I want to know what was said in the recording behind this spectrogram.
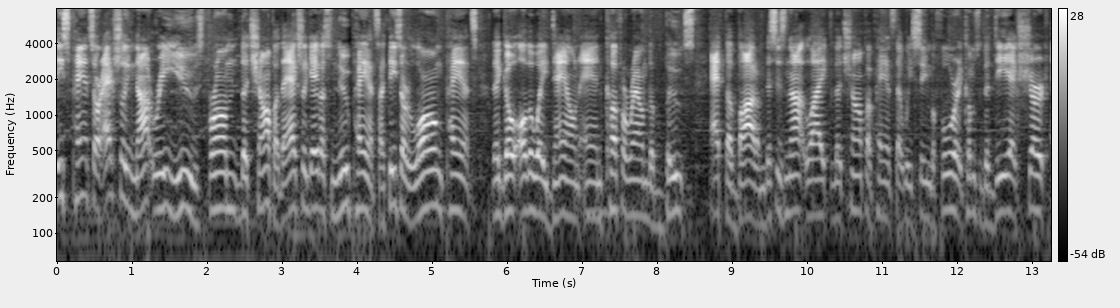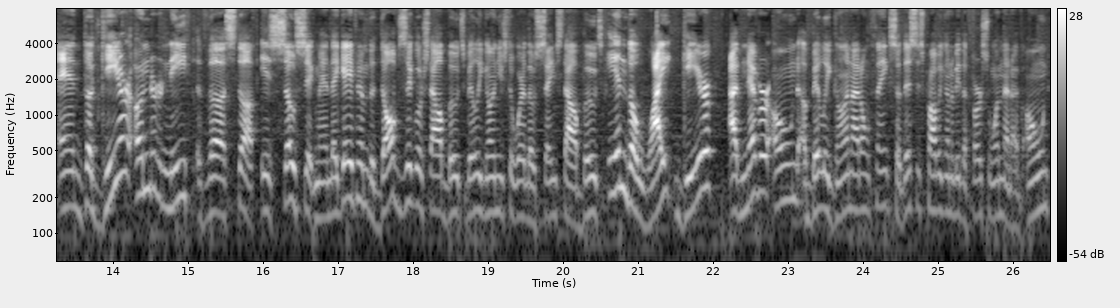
these pants are actually not reused from the Champa. They actually gave us new pants. Like, these are long pants that go all the way down and cuff around the boots at the bottom. This is not like the Champa pants that we've seen before. It comes with a DX shirt, and the gear underneath the stuff is so sick, man. They gave him the Dolph Ziggler style boots. Billy Gunn used to wear those same style boots in the white gear. I've never owned a Billy Gunn, I don't think, so this is probably going to be the first one that I've owned,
